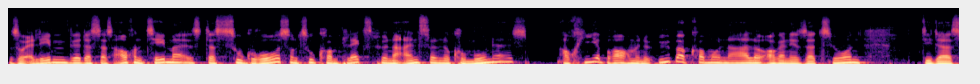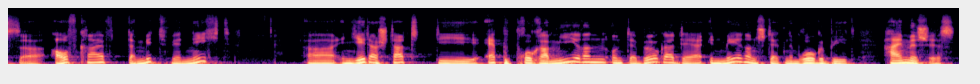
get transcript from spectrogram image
so erleben wir, dass das auch ein Thema ist, das zu groß und zu komplex für eine einzelne Kommune ist. Auch hier brauchen wir eine überkommunale Organisation, die das äh, aufgreift, damit wir nicht äh, in jeder Stadt die App programmieren und der Bürger, der in mehreren Städten im Ruhrgebiet heimisch ist,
